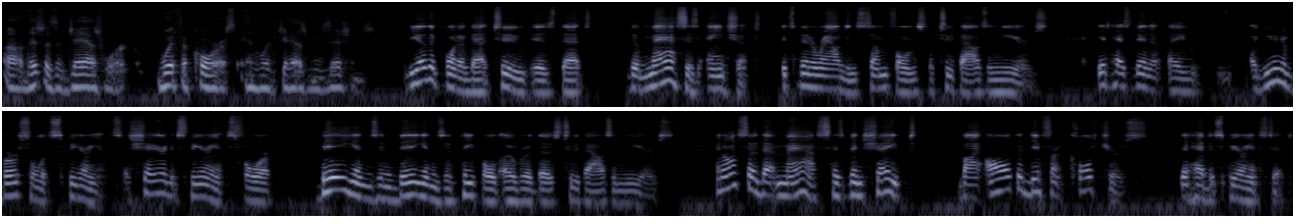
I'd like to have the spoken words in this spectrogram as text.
Uh, this is a jazz work. with the chorus and with jazz musicians. The other point of that, too, is that the Mass is ancient. It's been around in some forms for 2,000 years. It has been a, a, a universal experience, a shared experience for billions and billions of people over those 2,000 years. And also, that Mass has been shaped by all the different cultures that have experienced it.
